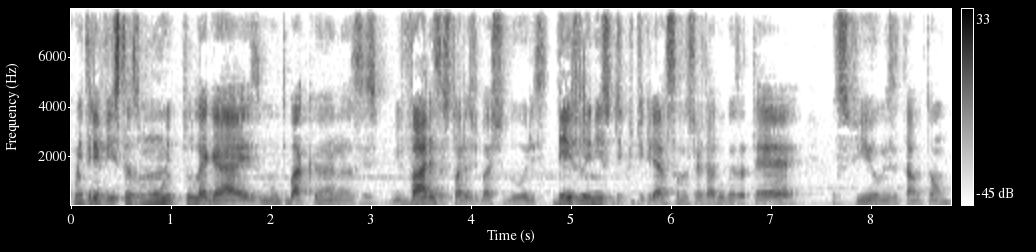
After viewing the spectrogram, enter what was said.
com entrevistas muito legais, muito bacanas, e várias histórias de bastidores, desde o início de, de criação das tartarugas até os filmes e tal. Então,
